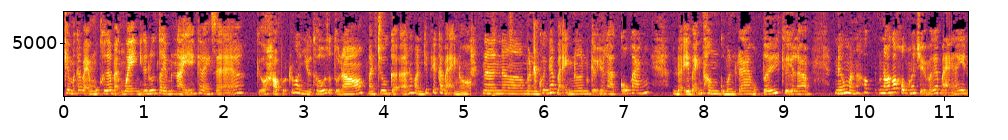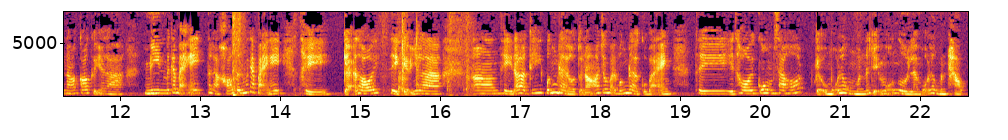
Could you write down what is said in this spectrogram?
khi mà các bạn một khi các bạn quen những cái đứa tây bên này ấy, các bạn sẽ kiểu học được rất là nhiều thứ từ tụi đó. Mà chưa kể nó còn giúp cho các bạn nữa. Nên uh, mình khuyên các bạn nên kiểu như là cố gắng đẩy bản thân của mình ra một tí. Kiểu là nếu mà nó nó có không nói chuyện với các bạn ấy nó có kiểu như là mean với các bạn ấy tức là khó tính với các bạn ấy thì kể thôi. Thì kiểu như là uh, thì đó là cái vấn đề của tụi nó chứ không phải vấn đề của bạn. Thì thôi cũng không sao hết. Kiểu mỗi lần mình nói chuyện với mỗi người là mỗi lần mình học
